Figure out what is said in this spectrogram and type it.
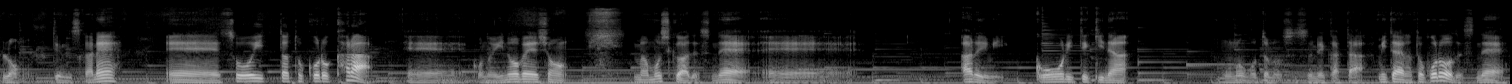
論っていうんですかね、えー、そういったところから、えー、このイノベーション、まあ、もしくはですね、えある意味合理的な物事の進め方みたいなところをですね、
